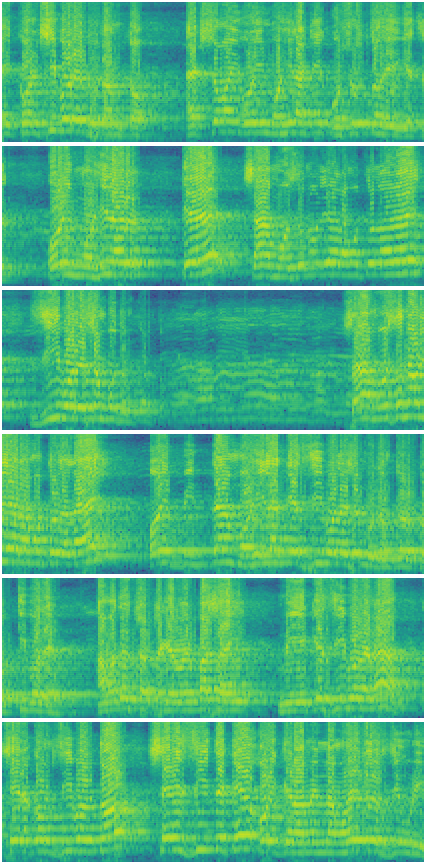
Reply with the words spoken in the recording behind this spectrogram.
এই কলসি ভরে দুধ আনত। একসময় ওই মহিলাটি অসুস্থ হয়ে গেছেন। ওই মহিলার কে? শাহ মোহসেন রহমতুল্লাহ রায় জি বলে সম্বোধন করত। শাহ মোহসেন উলিয়া রহমতুল্লাহ ওই বিদ্যা মহিলাকে জি বলে সম্বোধন করত। কি বলে? আমাদের চট্টগ্রামের বাসায় মেয়েকে জি বলে না, সেরকম জি বলতো, সেই জি থেকে ওই গ্রামের নাম হয়ে গেল জিউরি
